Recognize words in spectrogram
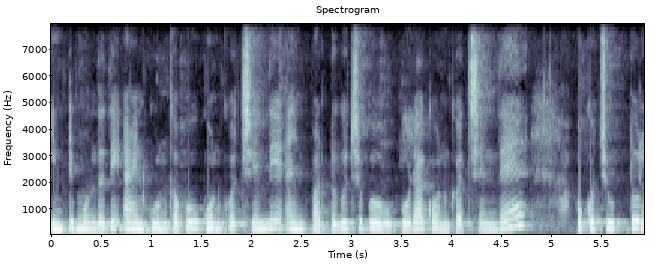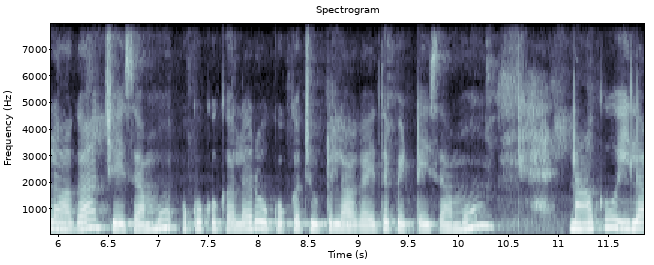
ఇంటి ముందుది అండ్ గునుక పువ్వు కొనుక్కొచ్చింది అండ్ పట్టుగుచ్చు పువ్వు కూడా కొనుక్కొచ్చిందే ఒక చుట్టులాగా చేసాము ఒక్కొక్క కలర్ ఒక్కొక్క చుట్టులాగా అయితే పెట్టేశాము. నాకు ఇలా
